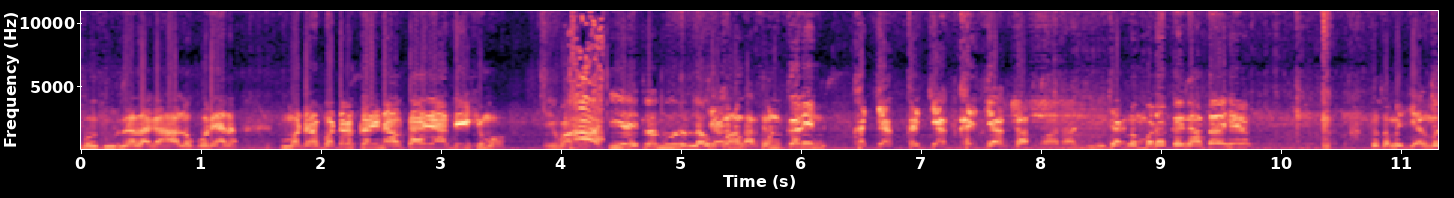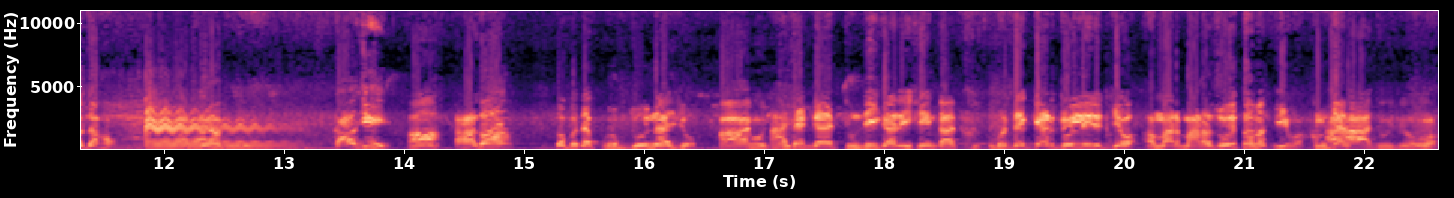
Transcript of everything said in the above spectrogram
બહુ દૂર ના લાગે. આ લોકો રહ્યા ને મટર બટર કરીને આવતા રહ્યા આ દેશમાં. એ વાત એટલે હું લઉં છું ક્યાંકનું આધાર ખૂન કરીને મર્ડર આવતા છે તો તમે જેલમાં જાઓ. કાવજી હા. હાલો. તો બધા પ્રૂફ જોઈને આવજો હા હું આધાર કાર્ડ ચૂંટણી કાર્ડ રેશન કાર્ડ બધા કાર્ડ જોઈ લેજો જેવા અમારે મારા જોઈએ તો ને એવા. સમજાય હા, જોઈ લીધું.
